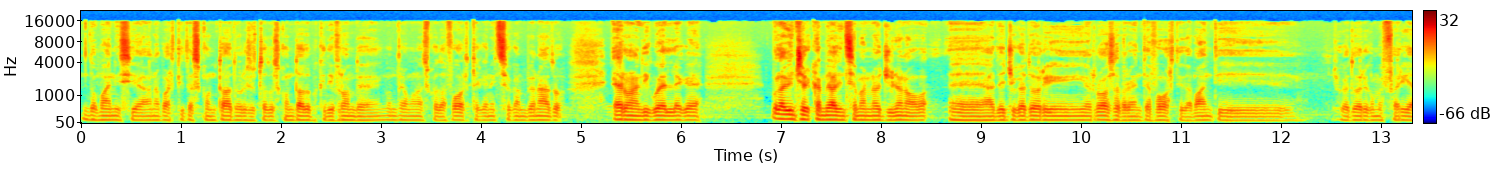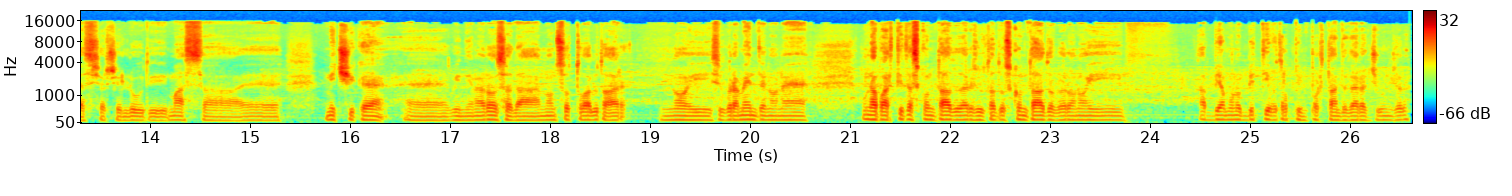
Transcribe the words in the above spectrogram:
domani sia una partita scontata, un risultato scontato perché di fronte incontriamo una squadra forte che inizio campionato. Era una di quelle che voleva vincere il campionato insieme a noi Giulianova, eh, ha dei giocatori in rosa veramente forti davanti giocatori come Farias, Cercelluti, Massa e Micciche, eh, quindi una rosa da non sottovalutare. Noi sicuramente non è una partita scontata, da risultato scontato, però noi abbiamo un obiettivo troppo importante da raggiungere.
